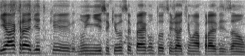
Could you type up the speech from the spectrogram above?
e eu acredito que no início aqui você perguntou se já tinha uma previsão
